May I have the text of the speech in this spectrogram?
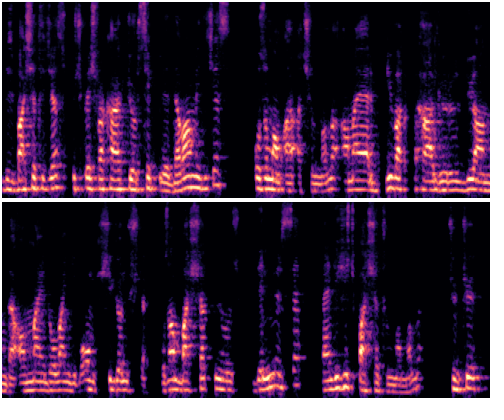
biz başlatacağız. 3-5 vaka görsek bile devam edeceğiz. O zaman açılmalı. Ama eğer bir vaka görüldüğü anda Almanya'da olan gibi 10 kişi görmüşler. O zaman başlatmıyoruz denilirse bence hiç başlatılmamalı. Çünkü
